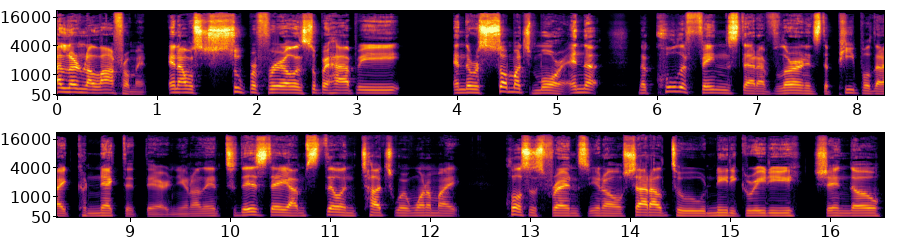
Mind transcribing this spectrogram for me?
I learned a lot from it, and I was super thrilled and super happy. And there was so much more. And the the cooler things that I've learned is the people that I connected there. You know, and to this day, I'm still in touch with one of my closest friends. You know, shout out to Nitty Gritty, Shindo,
